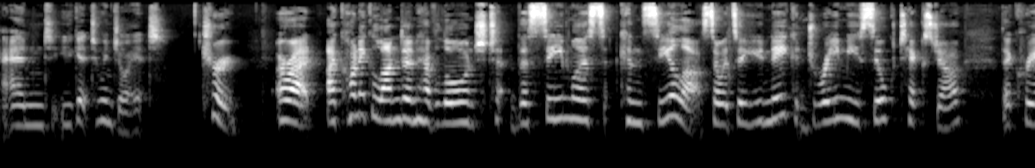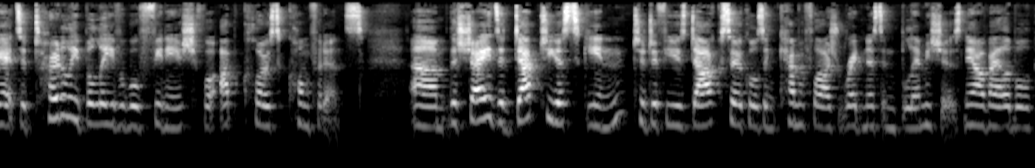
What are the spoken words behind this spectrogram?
and you get to enjoy it. True. All right. Iconic London have launched the Seamless Concealer. So it's a unique, dreamy silk texture that creates a totally believable finish for up close confidence. Um, the shades adapt to your skin to diffuse dark circles and camouflage redness and blemishes. Now available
